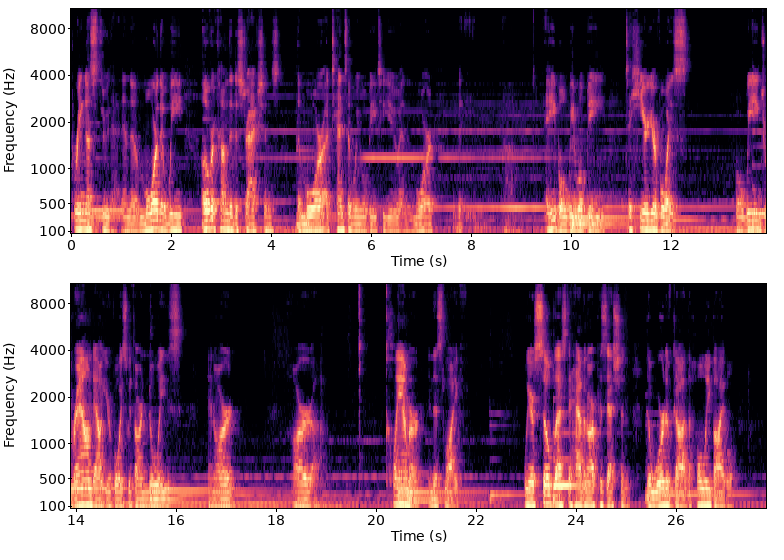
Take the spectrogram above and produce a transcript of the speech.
bring us through that. And the more that we overcome the distractions, the more attentive we will be to you and the more uh, able we will be to hear your voice. For we drowned out your voice with our noise and our, our uh, clamor in this life. We are so blessed to have in our possession the Word of God, the Holy Bible,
